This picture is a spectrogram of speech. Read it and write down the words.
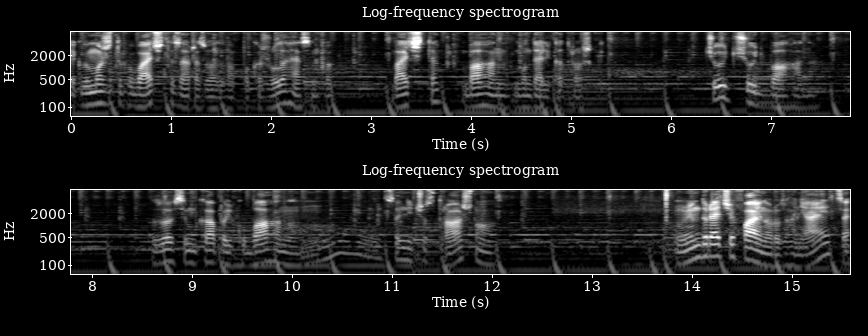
Як ви можете побачити, зараз вам покажу легесенько. Бачите, багана моделька трошки. Чуть-чуть багана. Зовсім капельку багана. Ну, це нічого страшного. Ну, він, до речі, файно розганяється.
